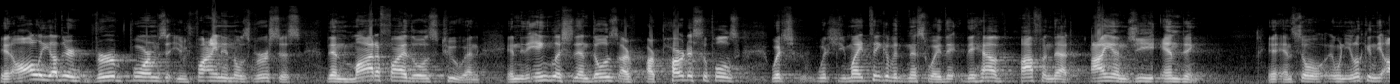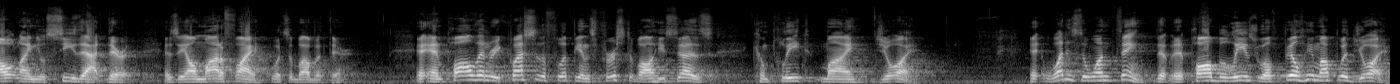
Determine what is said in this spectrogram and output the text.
And all the other verb forms that you find in those verses, then modify those too. And in the English, then those are, are participles, which, which you might think of it in this way. They, they have often that ing ending. And so when you look in the outline, you'll see that there as they all modify what's above it there. And Paul then requests of the Philippians, first of all, he says, Complete my joy. Eh, what is the one thing that, Paul believes will fill him up with joy?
